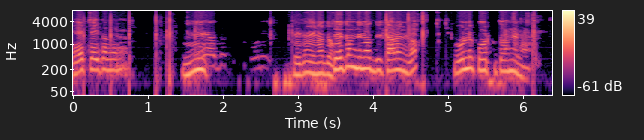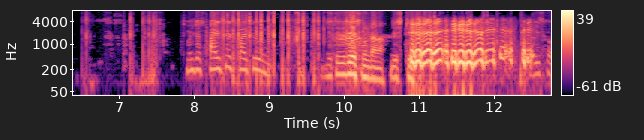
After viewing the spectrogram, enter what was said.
ఏ చైతుంది తినొద్దు చేతితో తినొద్దు ఛాలెంజ్లో ఓన్లీ ఫోర్క్తో తిన స్పైసీ స్పైసీ ఉంది. దిష్టి తీసేసుకుంటానా దిష్టి తీసుకో.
